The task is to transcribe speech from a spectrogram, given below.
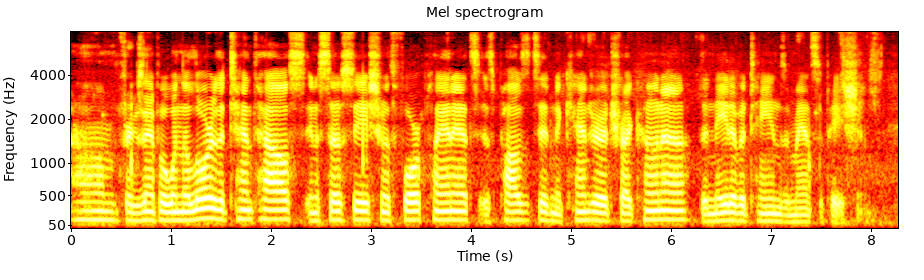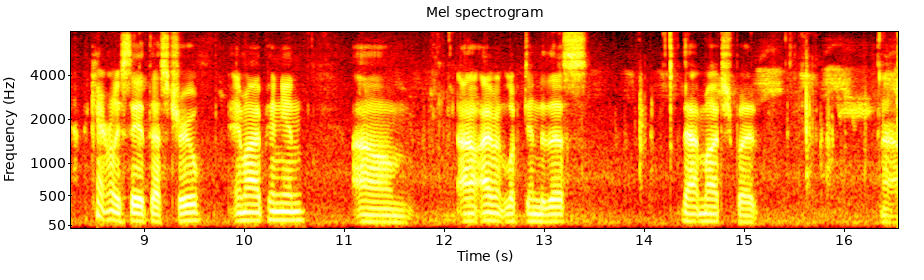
Um, for example, when the Lord of the 10th house, in association with four planets, is positive in a Kendra or Trikona, the native attains emancipation. I can't really say that that's true, in my opinion. Um, I, I, haven't looked into this that much, but uh,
